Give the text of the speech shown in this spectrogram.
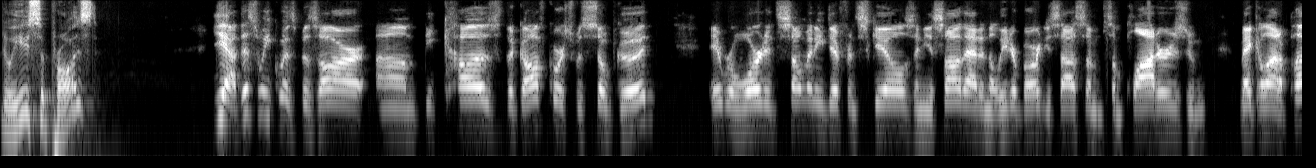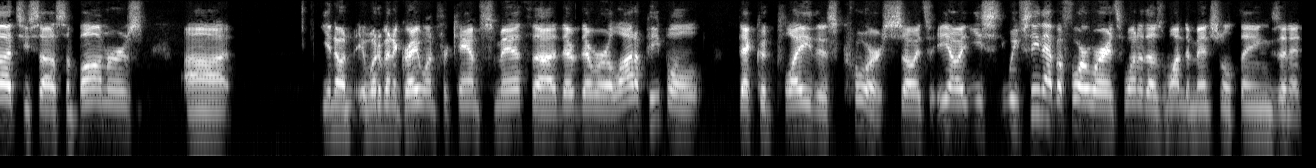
Were you surprised? Yeah, this week was bizarre um, because the golf course was so good. It rewarded so many different skills, and you saw that in the leaderboard. You saw some some plotters who make a lot of putts. You saw some bombers. Uh, you know, it would have been a great one for Cam Smith. Uh, there there were a lot of people that could play this course. So it's you know you, we've seen that before where it's one of those one dimensional things, and it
